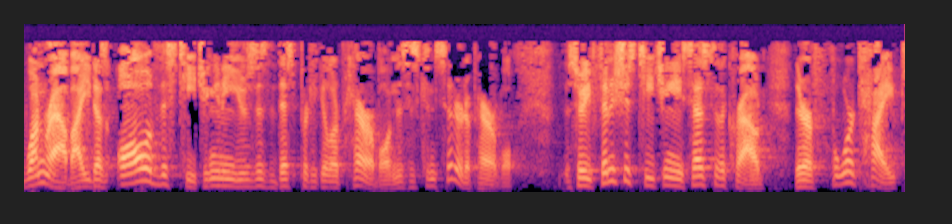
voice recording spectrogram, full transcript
one rabbi, he does all of this teaching and he uses this particular parable, and this is considered a parable. So he finishes teaching and he says to the crowd, there are four types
